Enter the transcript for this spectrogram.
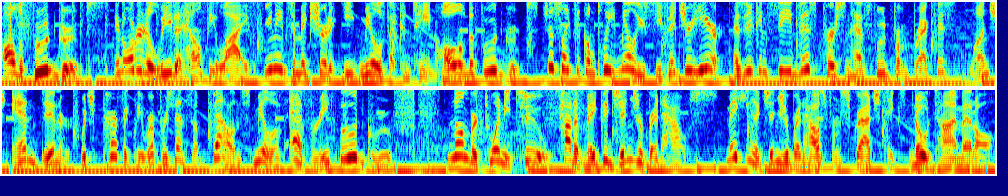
All the food groups. In order to lead a healthy life, you need to make sure to eat meals that contain all of the food groups, just like the complete meal you see pictured here. As you can see, this person has food from breakfast, lunch, and dinner, which perfectly represents a balanced meal of every food group. Number 22. How to make a gingerbread house. Making a gingerbread house from scratch takes no time at all.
